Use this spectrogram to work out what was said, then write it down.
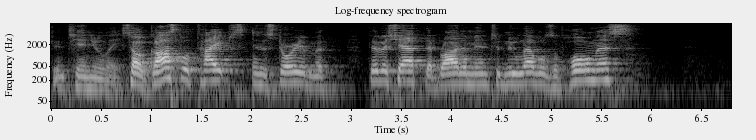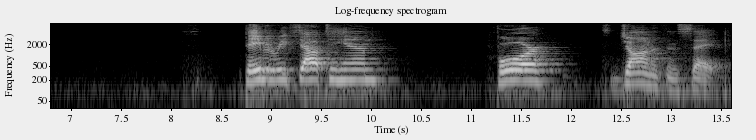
continually. So, gospel types in the story of Mephibosheth that brought him into new levels of wholeness. David reached out to him for Jonathan's sake.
